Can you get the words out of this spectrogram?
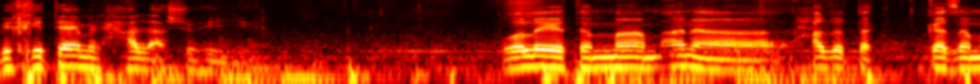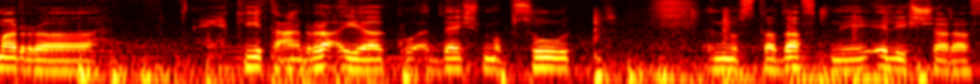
بختام الحلقة شو هي؟ والله يا تمام. أنا حضرتك كذا مرة حكيت عن رأيك وقديش مبسوط. إنه استضفتني إلي الشرف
